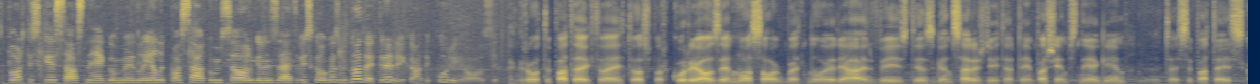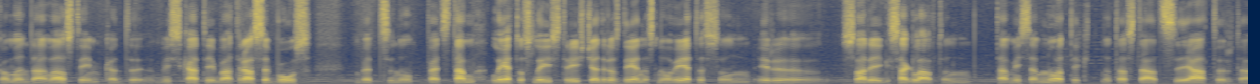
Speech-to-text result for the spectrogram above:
sportiskie sasniegumi, lieli pasākumi saorganizēti, viss kaut kas, bet noteikti ir arī kādi kuriozi. Grūti pateikt, vai tos par kurioziem nosaukt, bet nu, ir, jā, ir bijis diezgan sarežģīti ar tiem pašiem sniegiem. Tu esi pateicis komandām valstīm, kad viss kārtībā trase būs, Bet nu, pēc tam lietus līs 3-4 dienas no vietas un ir uh, svarīgi saglābt un tam visam notikt. Nu, tas tāds, jā, tur tā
